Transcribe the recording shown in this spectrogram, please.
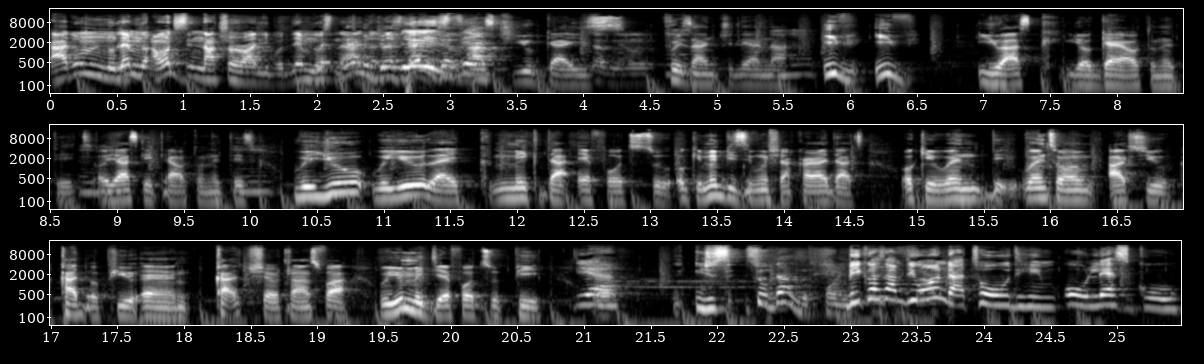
I don't know. Let me. Know, I want to say naturally, but let me know. Let, let me just, let me just ask you guys, my own- Praise and Juliana, if if you ask your guy out on a date or you ask a guy out on a date mm. will you will you like make that effort to okay maybe it's even shakara that okay when the when someone asks you card up you and cash your transfer will you make the effort to pay Yeah. Or- see, so that's the point because I'm the one that told him, "Oh, let's go."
